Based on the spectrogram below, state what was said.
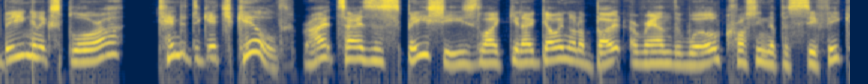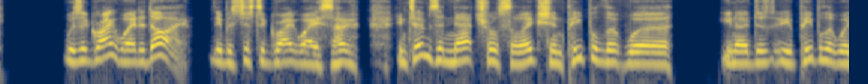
being an explorer tended to get you killed, right? So as a species, like, you know, going on a boat around the world, crossing the Pacific was a great way to die. It was just a great way. So in terms of natural selection, people that were, you know, people that were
